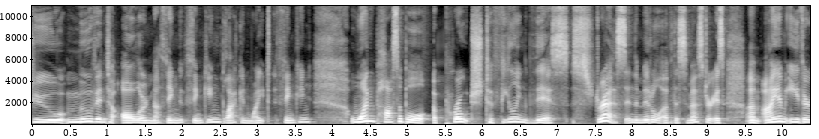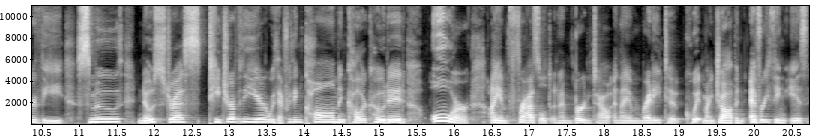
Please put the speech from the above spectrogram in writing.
to move into all or nothing thinking, black and white thinking. One possible approach to feeling this stress in the middle of the semester is um, I am either the smooth, no stress teacher of the year with everything calm and color coded, or I am frazzled and I'm burnt out and I am ready to quit my job and everything is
